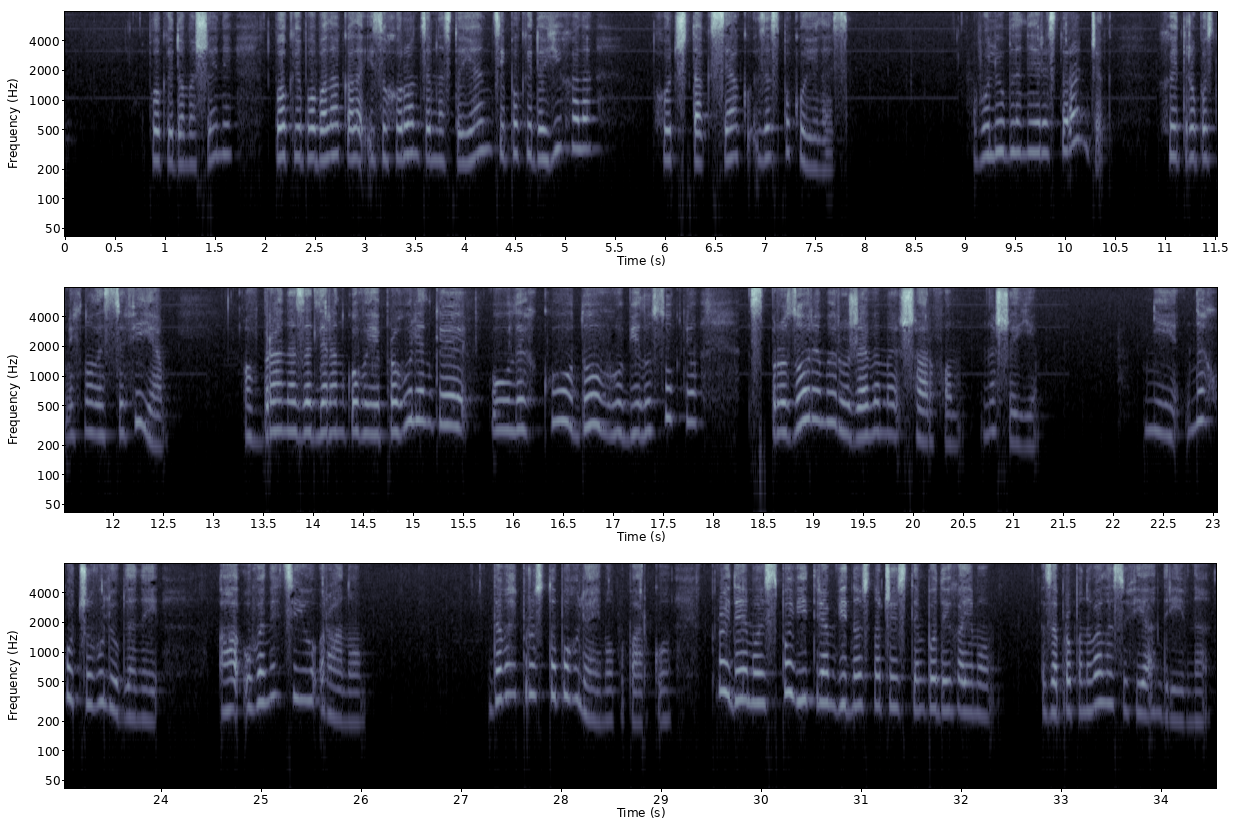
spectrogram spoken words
Поки до машини, поки побалакала із охоронцем на стоянці, поки доїхала, хоч так сяк заспокоїлась. В улюблений ресторанчик хитро посміхнулась Софія, вбрана задля ранкової прогулянки у легку, довгу білу сукню з прозорими рожевими шарфом на шиї. Ні, не хочу в улюблений, а у Венецію рано. Давай просто погуляємо по парку. Пройдемось з повітрям відносно чистим подихаємо, запропонувала Софія Андріївна.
